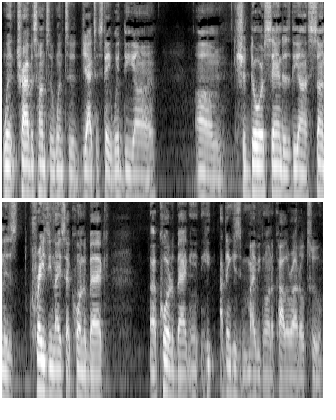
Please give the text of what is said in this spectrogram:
went. Travis Hunter went to Jackson State with Deion. Um, Shedeur Sanders, Deion's son, is crazy nice at cornerback, uh, quarterback. He, I think he's might be going to Colorado too.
